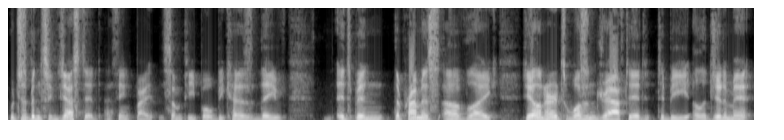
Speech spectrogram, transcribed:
which has been suggested, I think, by some people because they've it's been the premise of like Jalen Hurts wasn't drafted to be a legitimate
